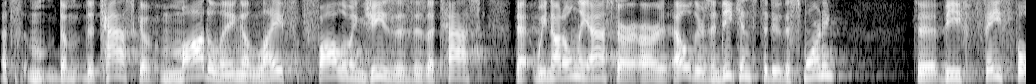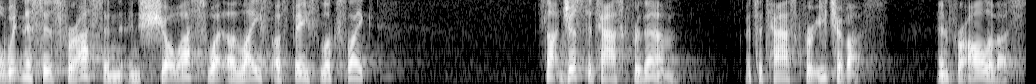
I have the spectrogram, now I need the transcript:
That's the, the task of modeling a life following Jesus is a task that we not only asked our, our elders and deacons to do this morning, to be faithful witnesses for us and, and show us what a life of faith looks like. It's not just a task for them, it's a task for each of us and for all of us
